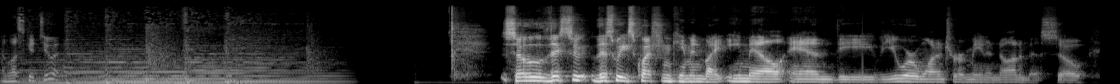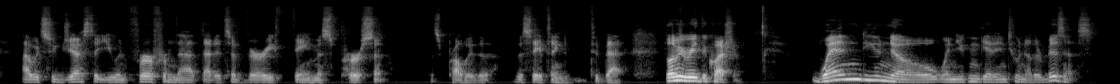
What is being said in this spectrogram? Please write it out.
and let's get to it. So this this week's question came in by email, and the viewer wanted to remain anonymous. So I would suggest that you infer from that that it's a very famous person. That's probably the the safe thing to, to bet. Let me read the question. When do you know when you can get into another business?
